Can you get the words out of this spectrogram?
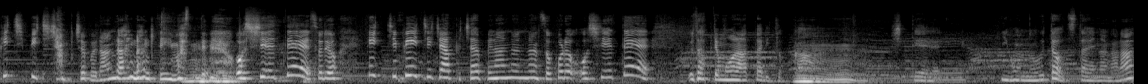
ピチピチチャプチャプランランランって言いますって 教えてそれをピッチピチチャプチャプランランランそこで教えて歌ってもらったりとうんか。して日本の歌を伝えながら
